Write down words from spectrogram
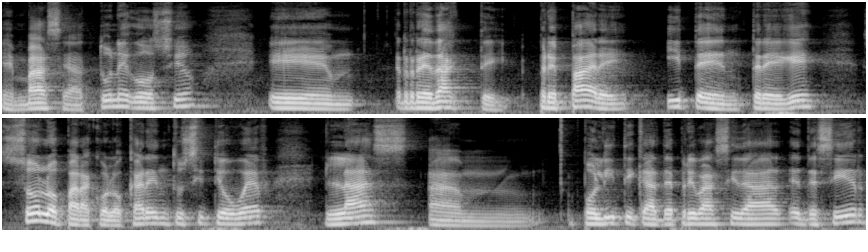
en base a tu negocio, eh, redacte, prepare y te entregue solo para colocar en tu sitio web las políticas de privacidad, es decir,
